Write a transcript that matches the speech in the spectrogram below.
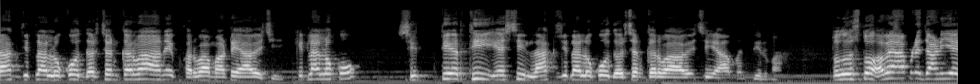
લાખ જેટલા લોકો દર્શન કરવા અને ફરવા માટે આવે છે. કેટલા લોકો? સિત્તેરથી એસી લાખ જેટલા લોકો દર્શન કરવા આવે છે આ મંદિરમાં. તો દોસ્તો, હવે આપણે જાણીએ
